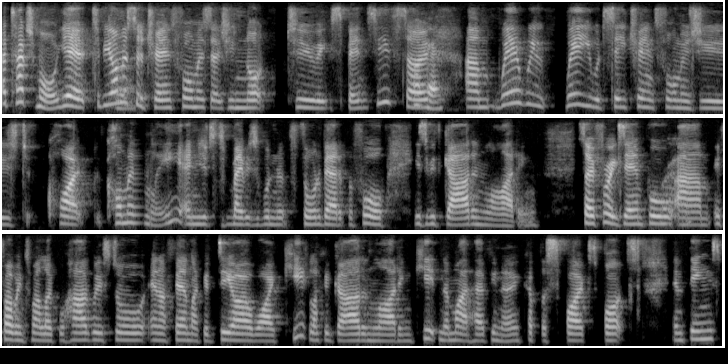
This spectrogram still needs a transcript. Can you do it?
A touch more, yeah. To be honest, yeah. a transformer is actually not too expensive. So, okay. um, where we where you would see transformers used quite commonly, and you just maybe just wouldn't have thought about it before, is with garden lighting. So, for example, right. um, if I went to my local hardware store and I found like a DIY kit, like a garden lighting kit, and it might have you know a couple of spike spots and things,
